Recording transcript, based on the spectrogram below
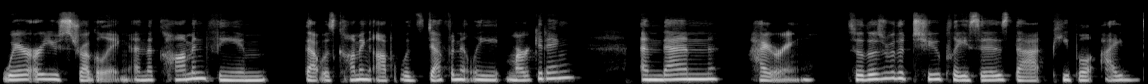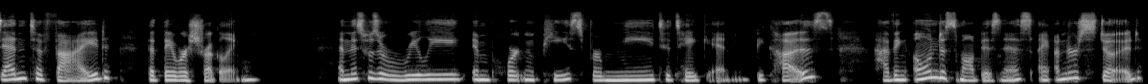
Where are you struggling? And the common theme that was coming up was definitely marketing and then hiring. So those were the two places that people identified that they were struggling. And this was a really important piece for me to take in because having owned a small business, I understood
